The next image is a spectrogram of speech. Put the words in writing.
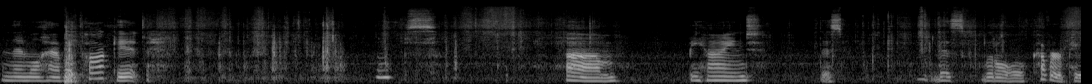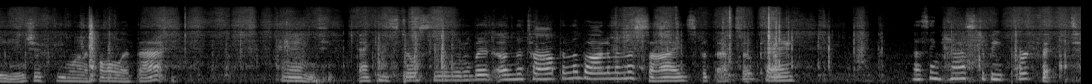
and then we'll have a pocket oops um, behind this this little cover page if you want to call it that and I can still see a little bit on the top and the bottom and the sides, but that's okay. Nothing has to be perfect.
